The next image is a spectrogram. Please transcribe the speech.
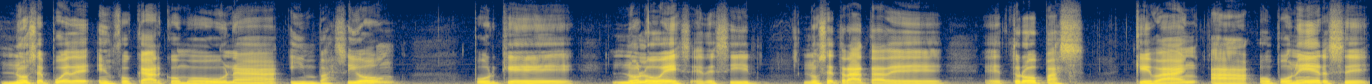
No se puede enfocar como una invasión porque no lo es, es decir, no se trata de eh, tropas que van a oponerse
